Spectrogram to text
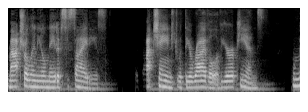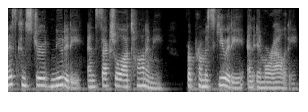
matrilineal native societies. That changed with the arrival of Europeans who misconstrued nudity and sexual autonomy for promiscuity and immorality.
